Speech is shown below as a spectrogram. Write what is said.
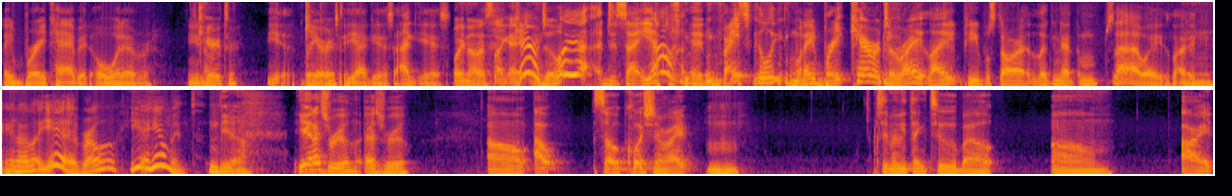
They break habit or whatever. You know, Character? Yeah, Break character. character? Yeah, I guess. I guess. Wait, no, that's like Character. Well, yeah, just say yeah. It basically, when they break character, right? Like people start looking at them sideways, like you know, like yeah, bro, he a human. Yeah. yeah. that's real. That's real. Um, I so question, right? Mm-hmm. So it made me think too about, um, all right,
